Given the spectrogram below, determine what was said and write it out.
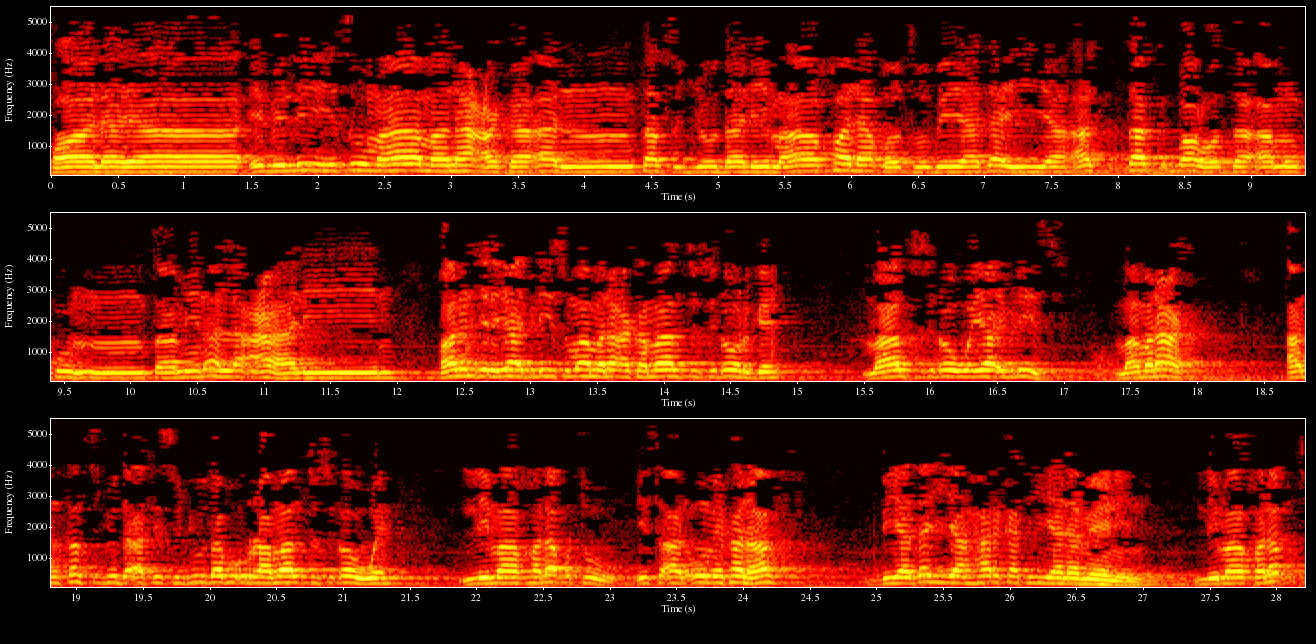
قال يا إبليس ما منعك أن تسجد لما خلقت بيدي؟ أستكبرت أم كنت من العالين؟ قال نجل يا إبليس ما منعك؟ مال تسدورك مال تسدور يا إبليس؟ ما منعك أن تسجد؟ أتي سجود بؤر مال limaa khalaqtu isa an uume kanaaf biyadayya harkatiyya lameeniin limaa khalaqtu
